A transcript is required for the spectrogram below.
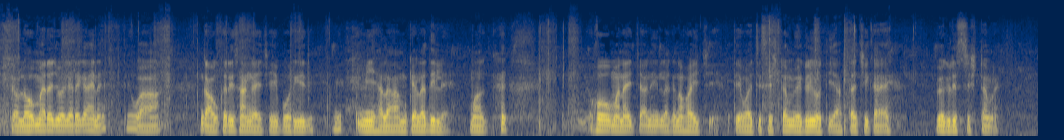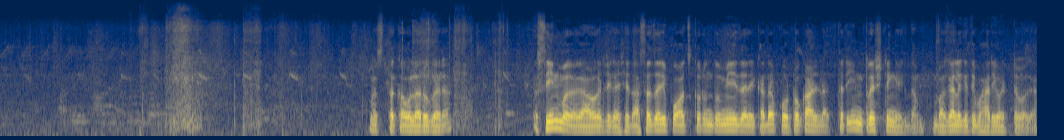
तेव्हा लव्ह मॅरेज वगैरे काय नाही तेव्हा गावकरी सांगायचे ही पोरगी मी- ह्याला अमक्याला दिले मग हो म्हणायचे आणि लग्न व्हायची. तेव्हाची सिस्टम वेगळी होती. आत्ताची काय वेगळीच सिस्टम आहे. मस्त कौलारू घरं. सीन बघा गावाकडचे कसे आहेत. असं जरी पॉज करून तुम्ही जर एखादा फोटो काढलात तरी इंटरेस्टिंग एकदम. बघायला किती भारी वाटतं बघा.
